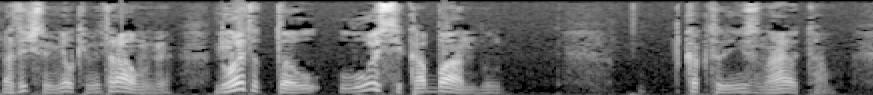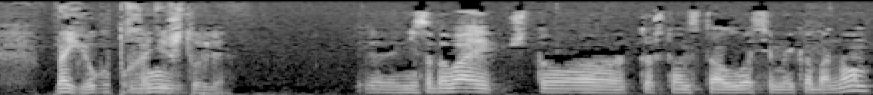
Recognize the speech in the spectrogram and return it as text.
различными мелкими травмами. Но этот-то лось и кабан, ну, как-то, я не знаю, там, на йогу походи, ну, что ли. Э, не забывай, что то, что он стал лосем и кабаном,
